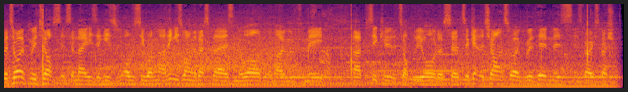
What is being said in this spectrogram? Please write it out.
but to open with Jos, it's amazing. He's obviously one. I think he's one of the best players in the world at the moment for me, uh, particularly at the top of the order. So to get the chance to open with him is, is very special.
